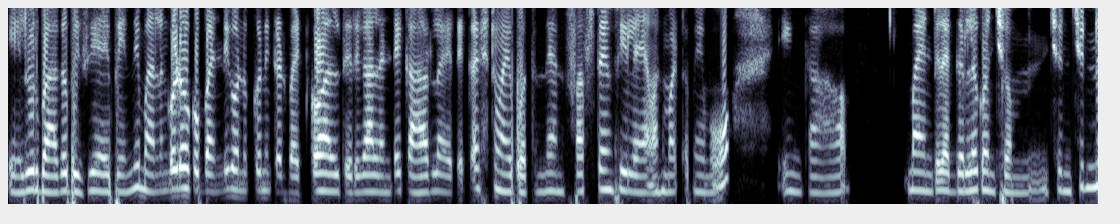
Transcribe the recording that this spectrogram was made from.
ఏలూరు బాగా బిజీ అయిపోయింది. మనం కూడా ఒక బండి కొనుక్కొని ఇక్కడ పెట్టుకోవాలి తిరగాలంటే కార్‌లో అయితే కష్టం అయిపోతుంది అని ఫస్ట్ టైం ఫీల్ అయ్యామన్నమాట మేము. ఇంకా మా ఇంటి దగ్గరలో కొంచెం చిన్న చిన్న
